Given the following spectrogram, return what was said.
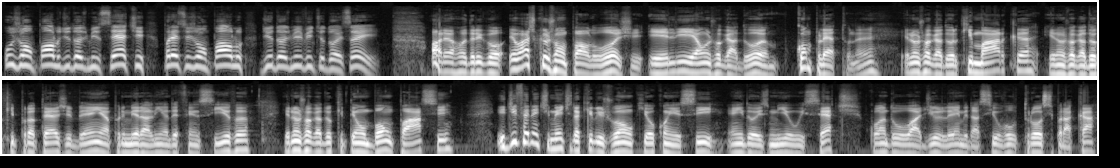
o João Paulo de 2007 para esse João Paulo de 2022, sei? Olha, Rodrigo, eu acho que o João Paulo hoje, ele é um jogador completo, né? Ele é um jogador que marca, ele é um jogador que protege bem a primeira linha defensiva, ele é um jogador que tem um bom passe, e diferentemente daquele João que eu conheci em 2007, quando o Adir Leme da Silva o trouxe para cá,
